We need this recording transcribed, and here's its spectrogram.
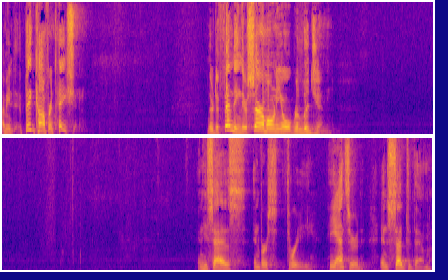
I mean, big confrontation. They're defending their ceremonial religion. And he says in verse 3 He answered and said to them,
